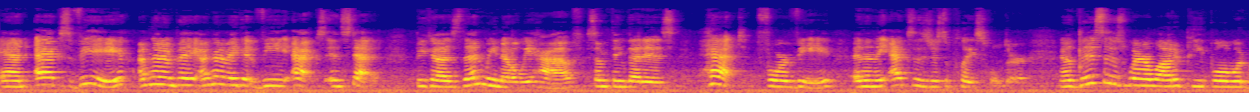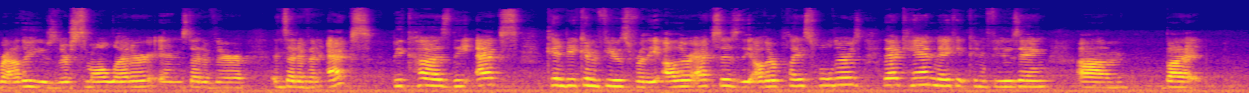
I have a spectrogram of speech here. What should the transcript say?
And XV, I'm gonna make I'm gonna make it VX instead, because then we know we have something that is het for V, and then the X is just a placeholder. Now this is where a lot of people would rather use their small letter instead of their instead of an X, because the X can be confused for the other X's, the other placeholders. That can make it confusing, um, but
